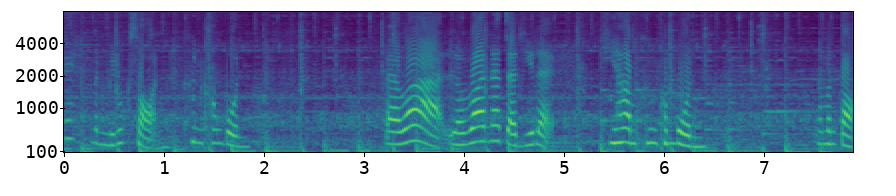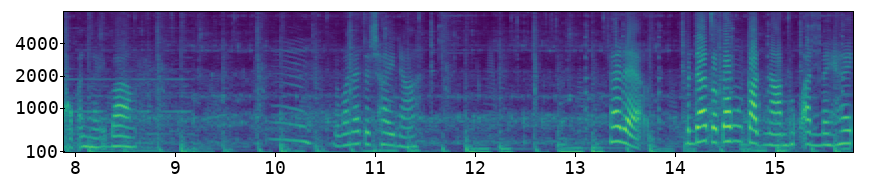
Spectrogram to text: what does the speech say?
เอ๊ะ มันมีลูกศรขึ้นข้างบน แปลว่าเราว่าน่าจะนี้แหละ ที่ห้ามขึ้นข้างบน แล้วมันต่อกับอันไหนบ้างแปลว่าน่าจะใช่นะ ใช่แหละ มันน่าจะต้องกันน้ำทุกอันไม่ให้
